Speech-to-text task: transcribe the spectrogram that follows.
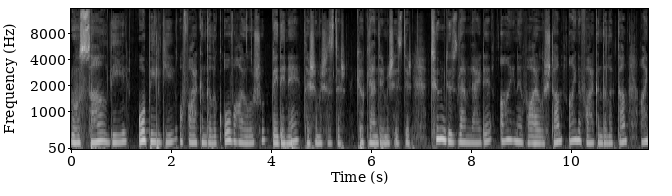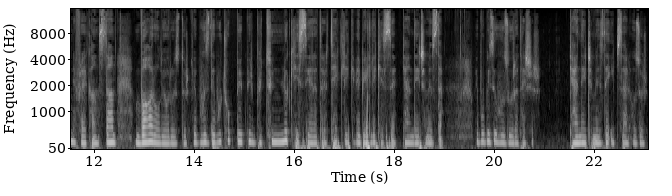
ruhsal değil, o bilgi, o farkındalık, o varoluşu bedene taşımışızdır, köklendirmişizdir. Tüm düzlemlerde aynı varoluştan, aynı farkındalıktan, aynı frekanstan var oluyoruzdur. Ve bizde bu çok büyük bir bütünlük hissi yaratır, teklik ve birlik hissi kendi içimizde ve bu bizi huzura taşır. Kendi içimizde içsel huzur,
